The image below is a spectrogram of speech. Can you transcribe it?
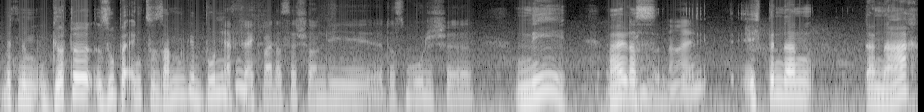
mit einem Gürtel super eng zusammengebunden. Ja, vielleicht war das ja schon die, das modische. Nee, weil das. Nein. Ich bin dann danach,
